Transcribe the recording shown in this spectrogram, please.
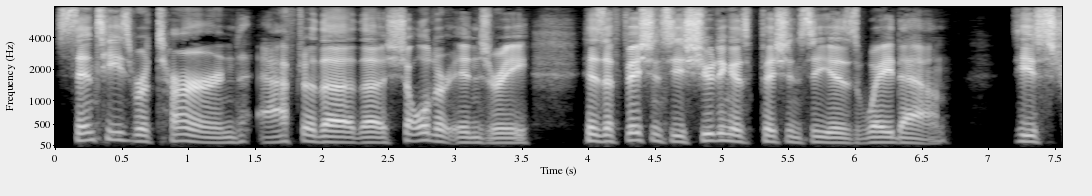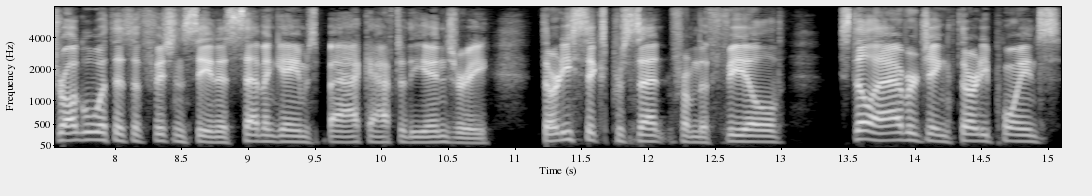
since he's returned after the the shoulder injury, his efficiency, shooting efficiency, is way down. He's struggled with his efficiency in his seven games back after the injury. Thirty six percent from the field, still averaging thirty points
